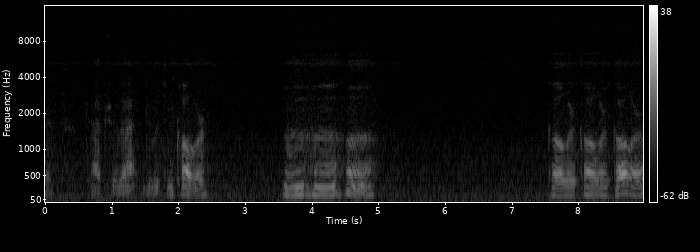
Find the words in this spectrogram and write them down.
Let's capture that, give it some color. Uh-huh. Color, color, color.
